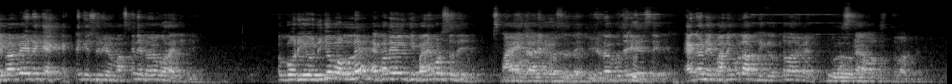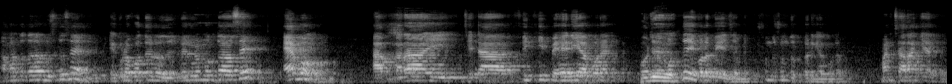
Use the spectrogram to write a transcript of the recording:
এভাবে এটাকে এক একটা কিছু নিবে মাঝখানে এভাবে গড়াই দিবে। তো গড়ি ওদিকে বললে এখন এই কি পানি পড়ছে দে মায়ের জারি পড়ছে দে এটা বুঝে গেছে? এখন এই পানিগুলো আপনি করতে পারবেন? করতে পারবেন। আমার কথাটা বুঝতেছেন? এগুলো পথের রজিবের মধ্যে আছে। এবং আপনারা এই যেটা ফিকি পেহেরিয়া পড়েন ওটার মধ্যে এগুলো পেয়ে যাবেন। সুন্দর সুন্দর তরিকাগুলো। মানে আর কি?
